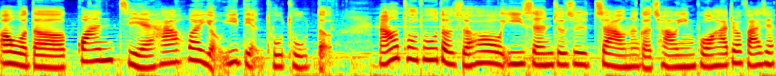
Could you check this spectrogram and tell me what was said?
哦，我的关节它会有一点突突的。然后突突的时候，医生就是照那个超音波，他就发现，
